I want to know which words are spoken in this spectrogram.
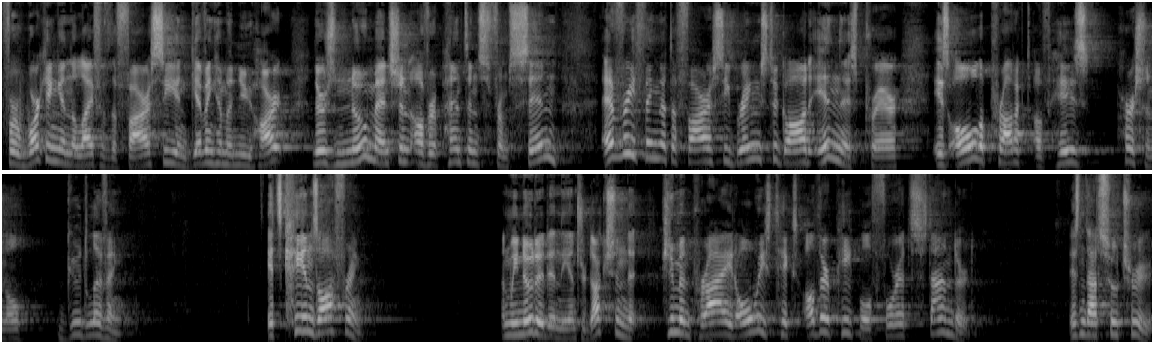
for working in the life of the Pharisee and giving him a new heart. There's no mention of repentance from sin. Everything that the Pharisee brings to God in this prayer is all a product of his personal good living. It's Cain's offering. And we noted in the introduction that human pride always takes other people for its standard. Isn't that so true?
